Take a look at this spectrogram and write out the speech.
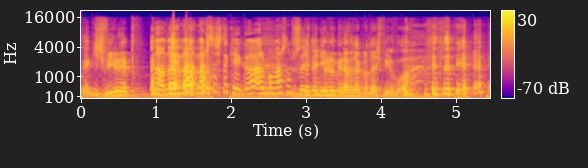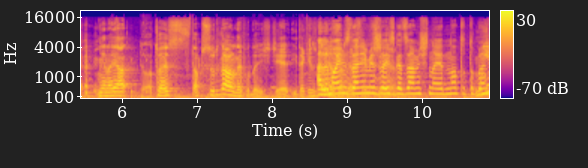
jakieś filmy. Pff, No, no i ma, masz coś takiego, albo masz na przykład... zasadzie to nie lubię nawet oglądać filmu. Nie no, ja, to jest absurdalne podejście i takie Ale moim zdaniem, jeżeli zgadzamy się na jedno, to to Nie, będzie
